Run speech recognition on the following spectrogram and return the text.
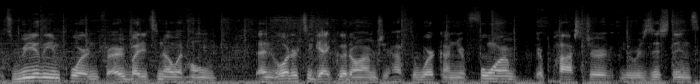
It's really important for everybody to know at home that in order to get good arms, you have to work on your form, your posture, your resistance,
